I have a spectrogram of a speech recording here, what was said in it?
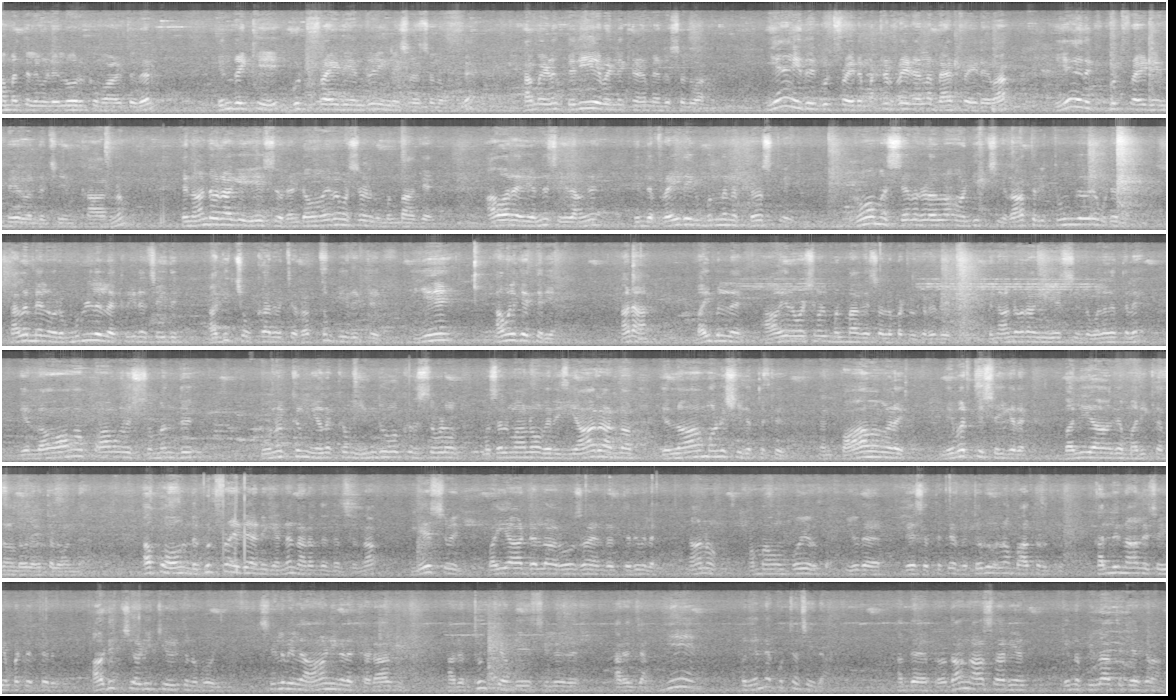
நாமத்தில் உள்ள எல்லோருக்கும் வாழ்த்துதல். இன்றைக்கு குட் ஃப்ரைடே என்று இங்கிலீஷில் சொல்லுவாங்க. தமிழில் பெரிய வெள்ளிக்கிழமை என்று சொல்லுவாங்க. ஏன் இது குட் ஃப்ரைடே மற்ற ஃப்ரைடே எல்லாம் பேட் ஃப்ரைடேவா ஏன் இதுக்கு குட் ஃப்ரைடேன்னு பேர் வந்துச்சுன்னு காரணம்? என் ஆண்டவராகிய இயேசு ரெண்டாயிரம் வருஷங்களுக்கு முன்பாக அவரை என்ன செய்தாங்க? இந்த ஃப்ரைடேக்கு முந்தின தேர்ஸ்டே ரோம சேவர்களெல்லாம் அடித்து ராத்திரி தூங்கவே விடணும் தலைமையில் ஒரு முள்ளில் கிரீடை செய்து அடித்து உட்கார வச்சு ரத்தம் பீறிட்டு ஏன்? அவங்களுக்கே தெரியும் ஆனால் பைபிளில் ஆயிரம் வருஷங்களுக்கு முன்பாக சொல்லப்பட்டிருக்கிறது என் ஆண்டவராக இயேசு இந்த உலகத்தில் எல்லா பாவங்களையும் சுமந்து உனக்கும் எனக்கும் இந்துவோ கிறிஸ்துவோ முசல்மானோ வேறு யாராக இருந்தாலும் எல்லா மனுஷகத்துக்கு தன் பாவங்களை நிவர்த்தி செய்கிற பலியாக மறிக்க தான் அந்த உலகத்தில் வந்தேன். அப்போது இந்த குட் ஃப்ரைடே அன்னைக்கு என்ன நடந்ததுன்னு சொன்னால் இயேசுவின் பையா டெல்லா ரோசா என்ற தெருவில் நானும் அம்மாவும் போயிருக்கோம். யூத தேசத்துக்கு அந்த தெருவெல்லாம் பார்த்துருக்கோம். கல்லினால் செய்யப்பட்ட தெரு. அடித்து அடித்து இழுத்துன்னு போய் சிலுவையில் ஆணிகளை கடாவி அதை தூக்கி அப்படியே சிலுவையில் அரைஞ்சான் ஏன்? அவர் என்ன குற்றம் செய்தார்? அந்த பிரதான ஆசாரியன் என்று பிலாத்து கேட்குறான்.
